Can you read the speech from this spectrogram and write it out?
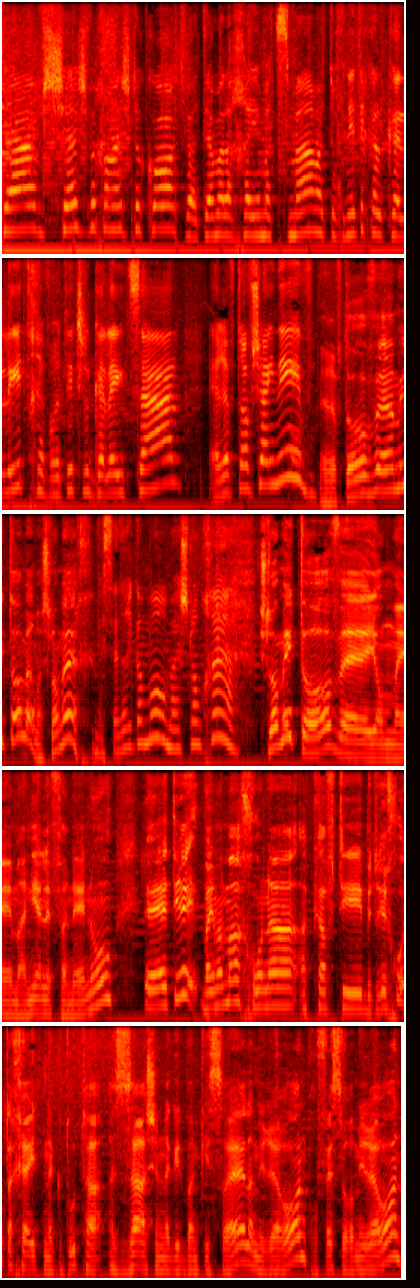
עכשיו שש וחמש דקות, ואתם על החיים עצמם, התוכנית הכלכלית-חברתית של גלי צה"ל. ערב טוב, שי ניב. ערב טוב, אה, עמית תומר, מה שלומך? בסדר גמור, מה שלומך? שלומי טוב, אה, יום אה, מעניין לפנינו. תראי, ביממה האחרונה עקבתי בדריכות אחרי ההתנגדות העזה של נגיד בנק ישראל, אמיר ירון, פרופסור אמיר ירון,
